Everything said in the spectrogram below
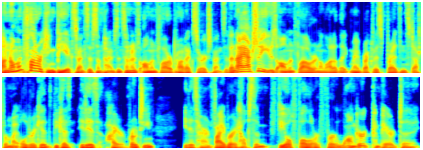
An almond flour can be expensive sometimes, and sometimes almond flour products are expensive. And I actually use almond flour in a lot of like my breakfast breads and stuff for my older kids because it is higher in protein, it is higher in fiber, it helps them feel fuller for longer compared to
